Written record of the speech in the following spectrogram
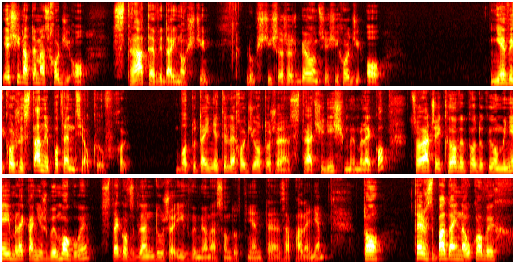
Jeśli natomiast chodzi o stratę wydajności, lub ściśle rzecz biorąc, jeśli chodzi o niewykorzystany potencjał krów, bo tutaj nie tyle chodzi o to, że straciliśmy mleko, co raczej krowy produkują mniej mleka niż by mogły, z tego względu, że ich wymiona są dotknięte zapaleniem, to też z badań naukowych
